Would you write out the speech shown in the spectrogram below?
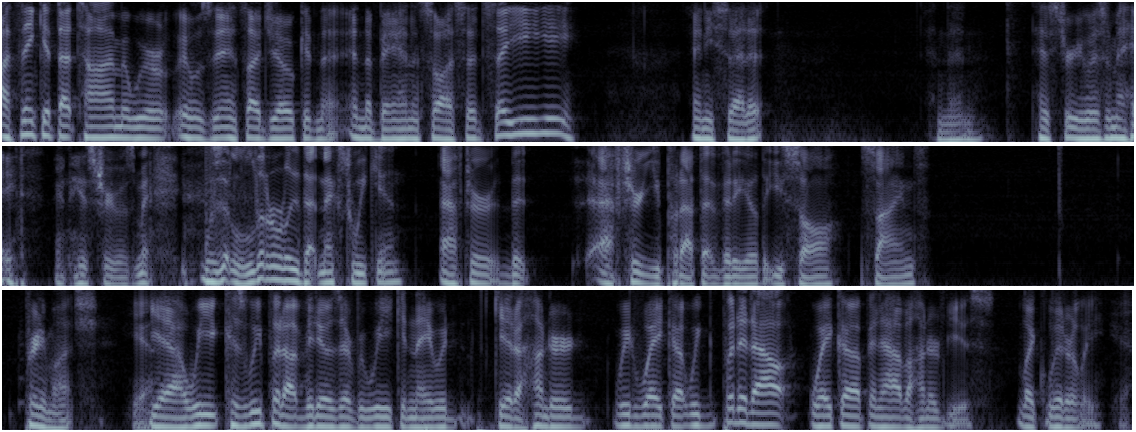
I think at that time we were it was an inside joke in the in the band, and so I said say Yee Yee, and he said it, and then history was made. And history was made. Was it literally that next weekend after that? After you put out that video that you saw signs? Pretty much. Yeah. Yeah, we because we put out videos every week, and they would get a hundred. We'd wake up, we'd put it out, wake up, and have a hundred views, like literally. Yeah.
